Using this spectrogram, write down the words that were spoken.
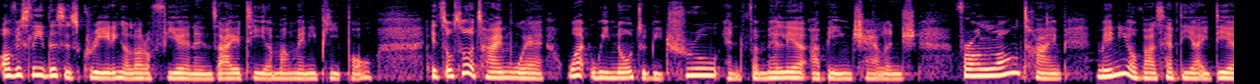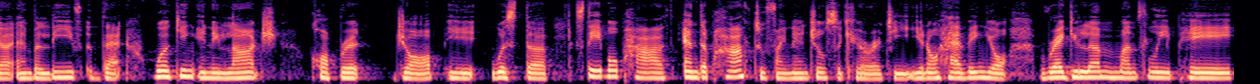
obviously, this is creating a lot of fear and anxiety among many people. It's also a time where what we know to be true and familiar are being challenged. For a long time, many of us have the idea and belief that working in a large corporate job it was the stable path and the path to financial security you know having your regular monthly pay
